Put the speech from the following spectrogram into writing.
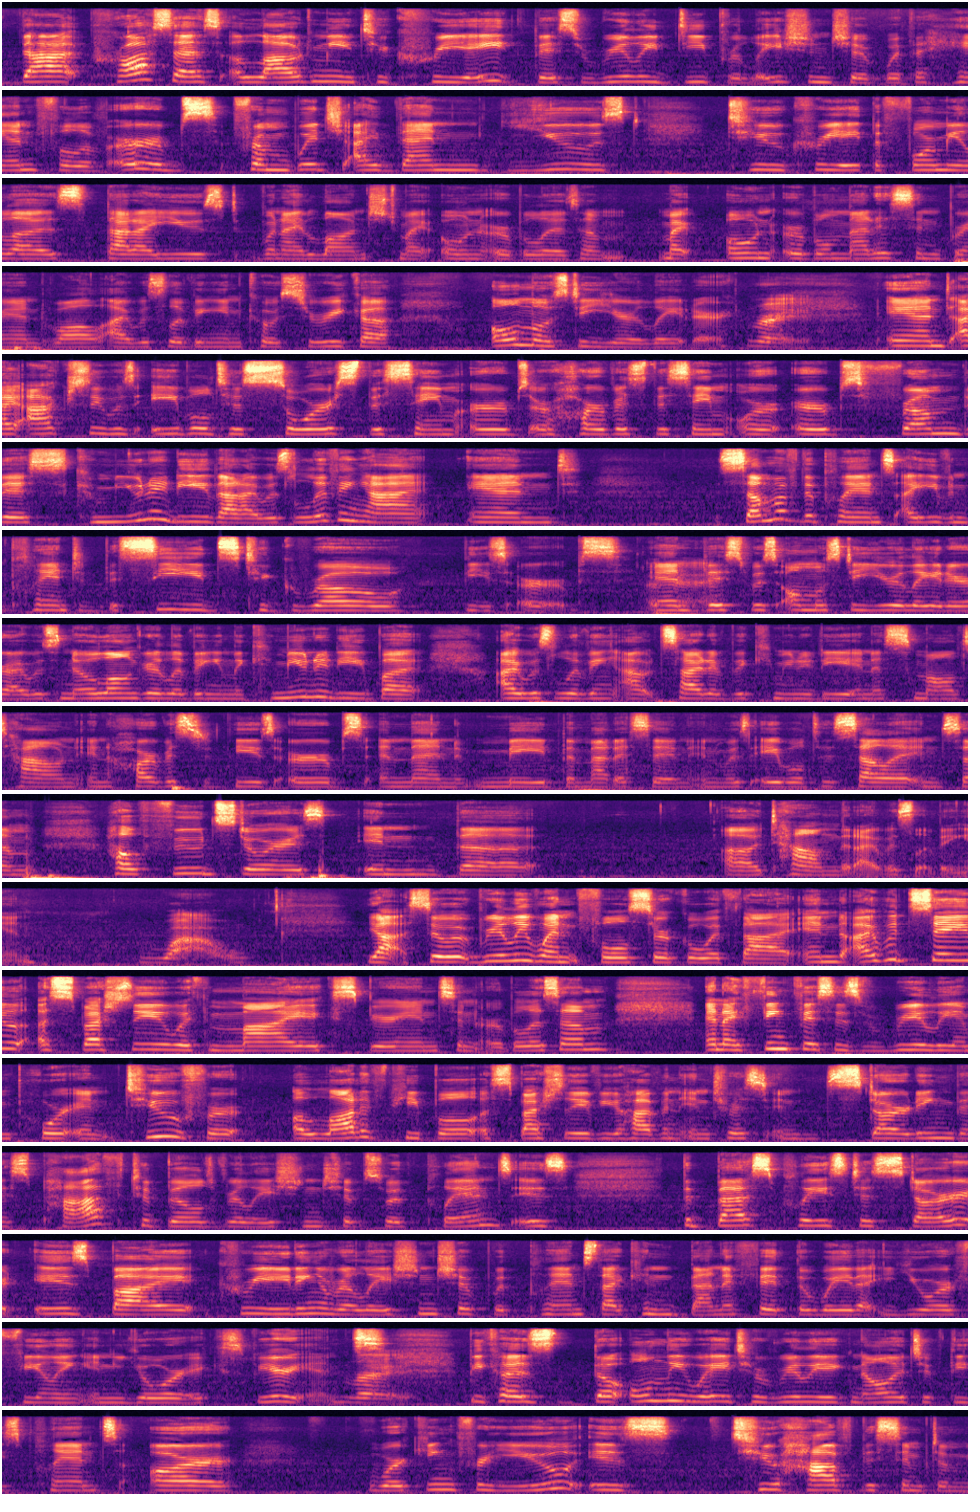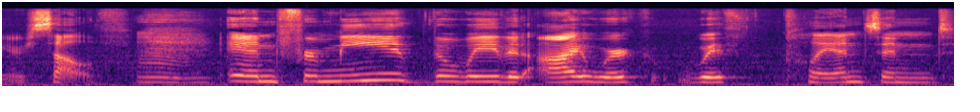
that process allowed me to create this really deep relationship with a handful of herbs from which I then used to create the formulas that I used when I launched my own herbalism, my own herbal medicine brand while I was living in Costa Rica almost a year later. Right. And I actually was able to source the same herbs or harvest the same or herbs from this community that I was living at and some of the plants I even planted the seeds to grow these herbs. And this was almost a year later. I was no longer living in the community, but I was living outside of the community in a small town and harvested these herbs and then made the medicine and was able to sell it in some health food stores in the uh, town that I was living in Wow. Yeah so it really went full circle with that and i would say especially with my experience in herbalism and i think this is really important too for a lot of people especially if you have an interest in starting this path to build relationships with plants is the best place to start is by creating a relationship with plants that can benefit the way that you're feeling in your experience Right. because the only way to really acknowledge if these plants are working for you is to have the symptom yourself. Mm. And for me, the way that I work with plants and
